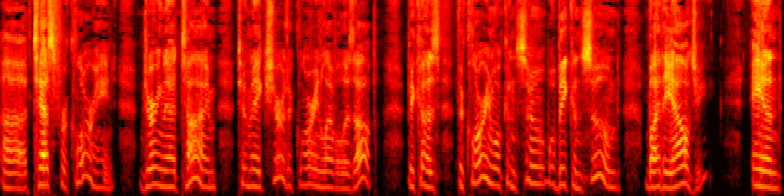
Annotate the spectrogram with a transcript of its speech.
uh, tests for chlorine during that time to make sure the chlorine level is up because the chlorine will consume will be consumed by the algae. And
